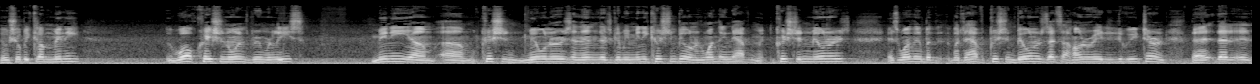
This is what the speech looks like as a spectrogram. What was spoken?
There shall become many The wealth creation ones being released, many um, um, Christian milliners, and then there's going to be many Christian builders. One thing to have Christian milliners is one thing, but but to have Christian builders, that's a 180 degree turn. That that is,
